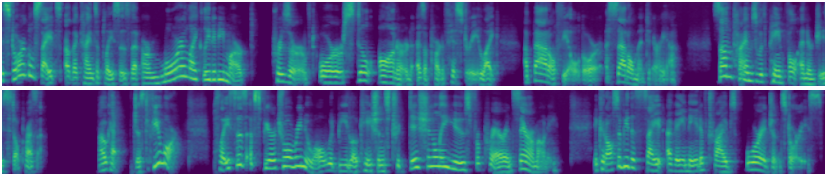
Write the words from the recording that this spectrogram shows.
Historical sites are the kinds of places that are more likely to be marked, preserved, or still honored as a part of history, like a battlefield or a settlement area sometimes with painful energies still present. Okay, just a few more. Places of spiritual renewal would be locations traditionally used for prayer and ceremony. It could also be the site of a native tribe's origin stories.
